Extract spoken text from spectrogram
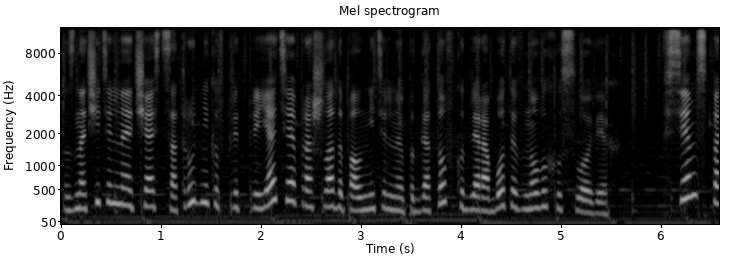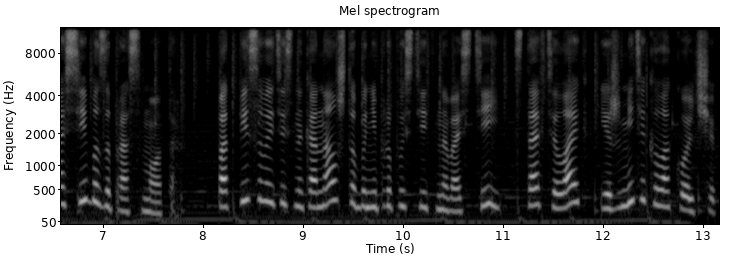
Значительная часть сотрудников предприятия прошла дополнительную подготовку для работы в новых условиях. Всем спасибо за просмотр. Подписывайтесь на канал, чтобы не пропустить новостей, ставьте лайк и жмите колокольчик,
